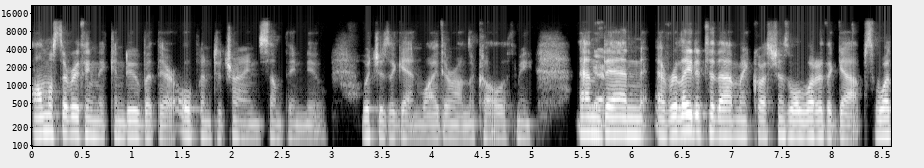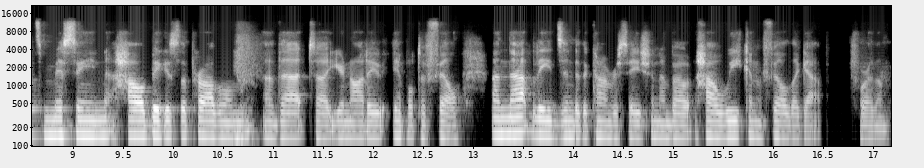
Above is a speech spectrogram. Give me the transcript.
almost everything they can do, but they're open to trying something new, which is again why they're on the call with me. And yeah. then, uh, related to that, my question is well, what are the gaps? What's missing? How big is the problem uh, that uh, you're not a- able to fill? And that leads into the conversation about how we can fill the gap for them.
